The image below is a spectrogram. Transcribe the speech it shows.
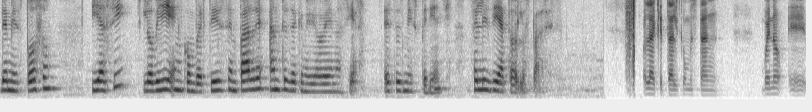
de mi esposo, y así lo vi en convertirse en padre antes de que mi bebé naciera. Esta es mi experiencia. Feliz día a todos los padres. Hola, ¿qué tal? ¿Cómo están? Bueno, eh,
